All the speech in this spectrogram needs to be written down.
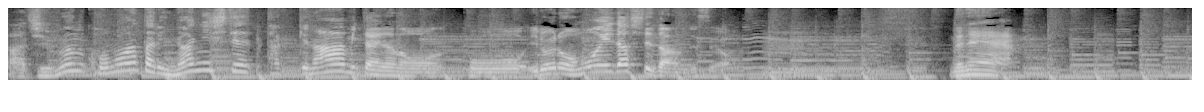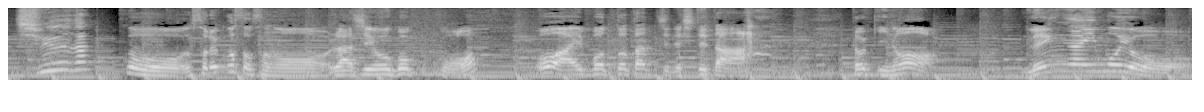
あ自分この辺り何してたっけなみたいなのをこういろいろ思い出してたんですよ、うん、でね中学校それこそそのラジオごっこを iPodTouch でしてた 時の恋愛模様を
